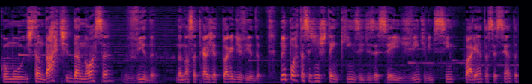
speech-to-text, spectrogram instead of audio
como estandarte da nossa vida da nossa trajetória de vida. Não importa se a gente tem 15, 16, 20, 25, 40, 60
